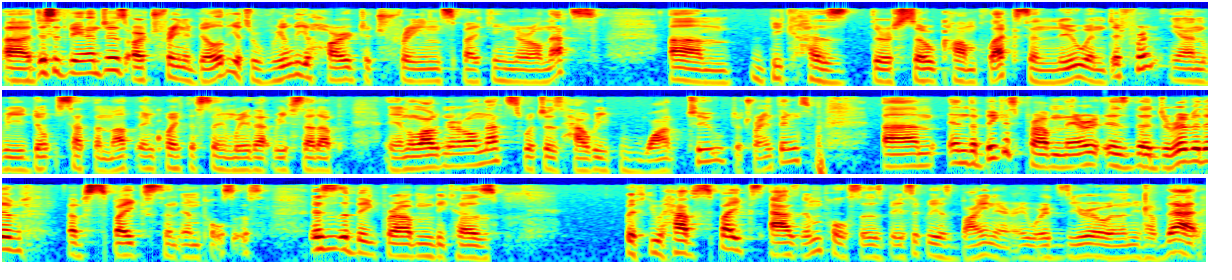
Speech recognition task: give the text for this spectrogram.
Uh, disadvantages are trainability. It's really hard to train spiking neural nets um, because they're so complex and new and different, and we don't set them up in quite the same way that we set up analog neural nets, which is how we want to to train things. Um, and the biggest problem there is the derivative of spikes and impulses. This is a big problem because if you have spikes as impulses, basically as binary, where it's zero and then you have that,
